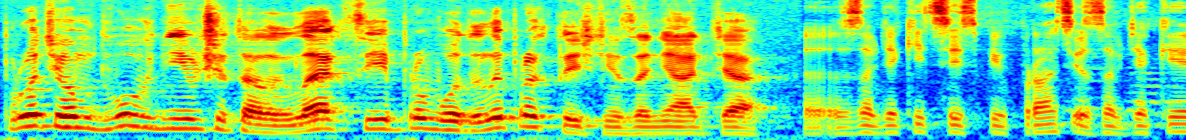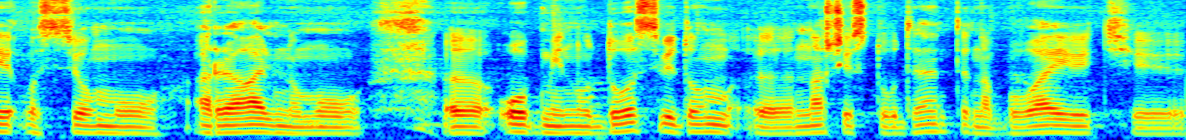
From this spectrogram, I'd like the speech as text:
протягом двох днів читали лекції, проводили практичні заняття. Завдяки цій співпраці, завдяки ось цьому реальному е, обміну досвідом, е, наші студенти набувають е,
